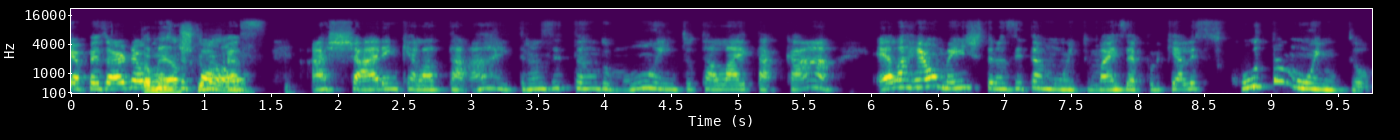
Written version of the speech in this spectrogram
apesar de algumas pipocas que acharem que ela tá ai, transitando muito, tá lá e tá cá, ela realmente transita muito, mas é porque ela escuta muito.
